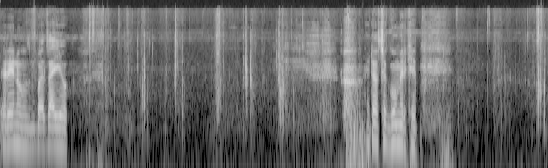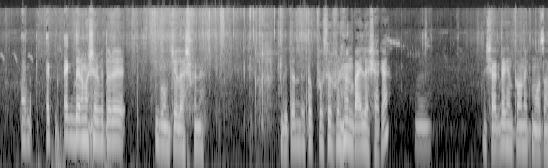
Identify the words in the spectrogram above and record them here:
রেনু বা যাই হোক। এটা হচ্ছে গমের ক্ষেত। এক- দেড় মাসের ভিতরে গম চলে আসবে না। ভিতর দিয়ে তো প্রচুর পরিমাণ বাইলে শাক হ্যাঁ? শাকটা কিন্তু অনেক মজা।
